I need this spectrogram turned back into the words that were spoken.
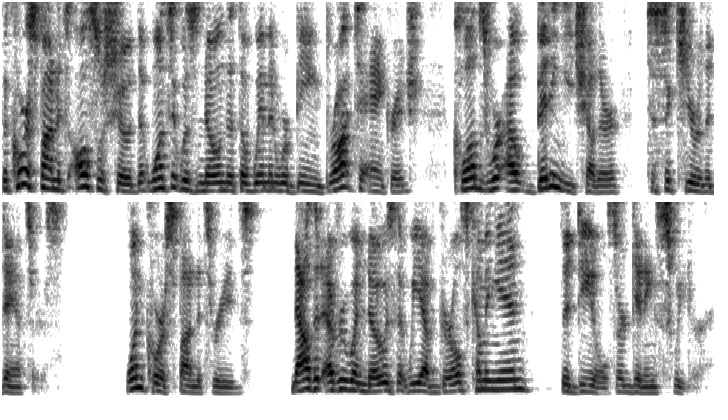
The correspondence also showed that once it was known that the women were being brought to Anchorage, clubs were outbidding each other to secure the dancers. One correspondence reads Now that everyone knows that we have girls coming in, the deals are getting sweeter.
